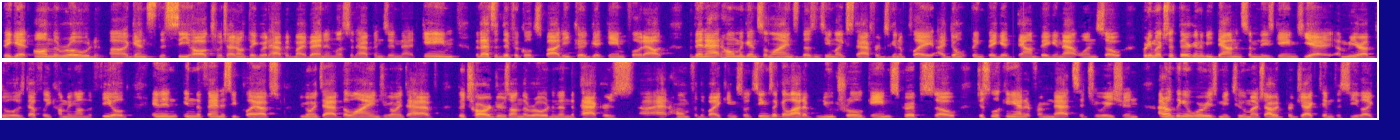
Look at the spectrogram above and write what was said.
they get on the road uh, against the Seahawks, which I don't think would happen by then unless it happens in that game. But that's a difficult spot. He could get game flowed out. But then at home against the Lions, it doesn't seem like Stafford's going to play. I don't think they get down big in that one. So pretty much if they're going to be down in some of these games, yeah, Ameer Abdullah is definitely coming on the field. And in, in the fantasy playoffs, you're going to have the Lions, you're going to have the Chargers on the road, and then the Packers uh, at home for the Vikings. So it seems like a lot of neutral game scripts. So just looking at it from that situation, I don't think it worries me too much. I would project him to see like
